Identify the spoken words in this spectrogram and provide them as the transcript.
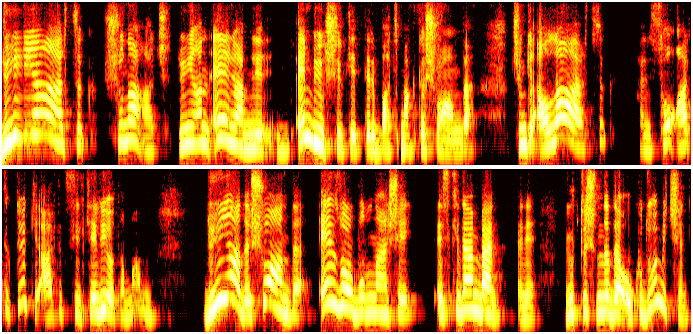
Dünya artık şuna aç. Dünyanın en önemli, en büyük şirketleri batmakta şu anda. Çünkü Allah artık hani son artık diyor ki artık silkeliyor tamam mı? Dünyada şu anda en zor bulunan şey eskiden ben hani yurt dışında da okuduğum için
